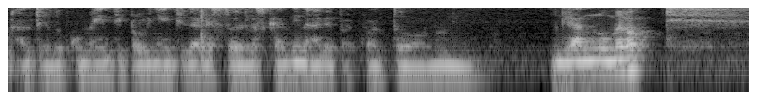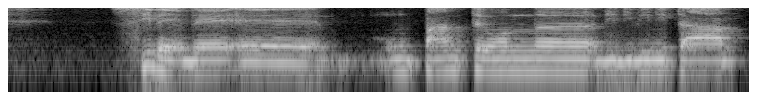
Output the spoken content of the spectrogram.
altri documenti provenienti dal resto della Scandinavia, per quanto non in gran numero, si vede eh, un pantheon eh, di divinità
